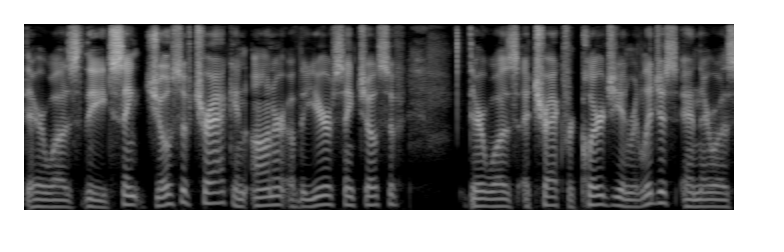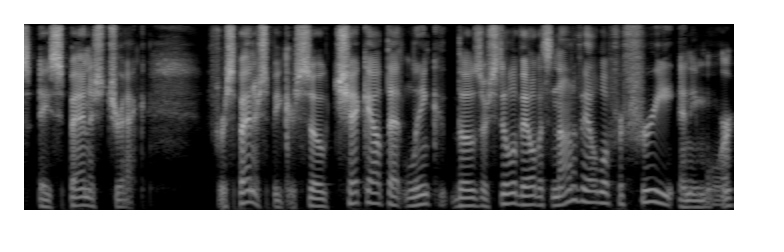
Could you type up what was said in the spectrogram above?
there was the St. Joseph track in honor of the year of St. Joseph. There was a track for clergy and religious, and there was a Spanish track for Spanish speakers. So check out that link. Those are still available. It's not available for free anymore.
